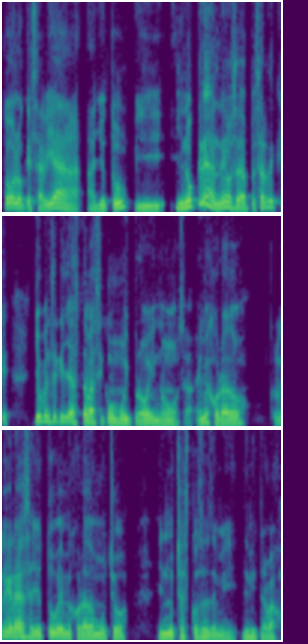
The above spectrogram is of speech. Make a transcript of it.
todo lo que sabía a, YouTube y, no crean, ¿eh? o sea, a pesar de que yo pensé que ya estaba así como muy pro y no, o sea, he mejorado, creo que gracias a YouTube he mejorado mucho en muchas cosas de mi, de mi trabajo.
